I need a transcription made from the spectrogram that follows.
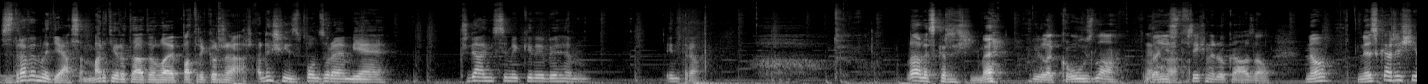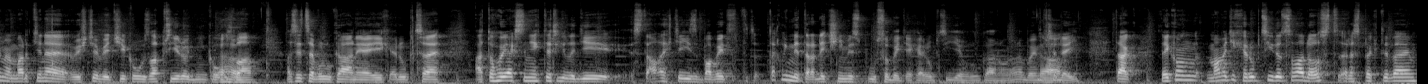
Zdravím lidi, já jsem Martin Rota, tohle je Patrik Kořář a dnešním sponzorem je přidání si mikiny během intra. No a dneska řešíme. Chvíle kouzla, to ani střih nedokázal. No, dneska řešíme, Martine, ještě větší kouzla, přírodní kouzla, Aha. a sice vulkány a jejich erupce a toho, jak se někteří lidi stále chtějí zbavit takovými tradičními způsoby těch erupcí těch vulkánů, nebo jim No. předejít. Tak, teď máme těch erupcí docela dost, respektive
